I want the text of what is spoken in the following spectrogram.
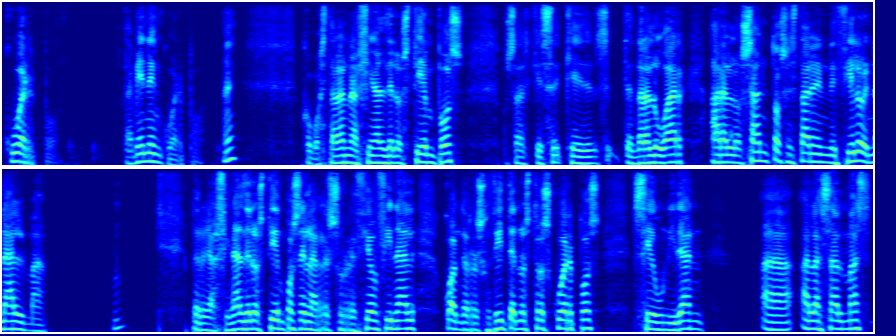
cuerpo, también en cuerpo. ¿eh? como estarán al final de los tiempos, pues que, se, que tendrá lugar, ahora los santos están en el cielo en alma, pero al final de los tiempos, en la resurrección final, cuando resuciten nuestros cuerpos, se unirán a, las almas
